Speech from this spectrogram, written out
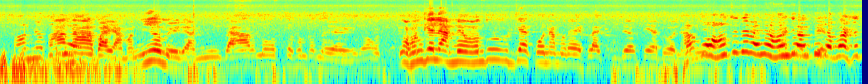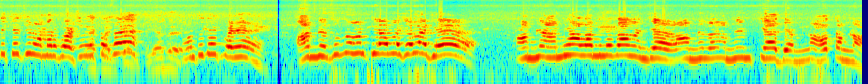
না না ভাই আমার নিয়ম এই আমি যার মত সম্পদ নাই এখন গেলে আপনি অন্ধ গিয়া কোন আমার এক লাখ দিয়ে কে দোয়ালে হ্যাঁ, ও হন্তি দেবেন না হন্তি দেবেন বয়সে দেখেছি আমার বয়স হয়ে আছে। হন্তি দেখবেন আপনি তো যখন টিয়া পয়সা লাগে। আপনি আমি আলামিলে জানেন যে আপনি আপনি টিয়া দেন না হতাম না।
